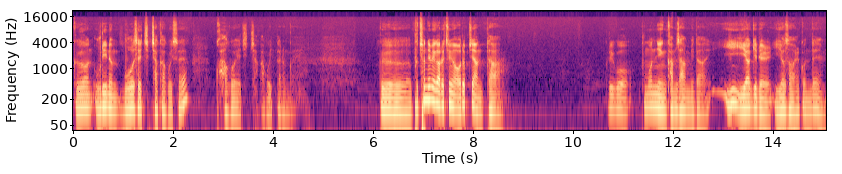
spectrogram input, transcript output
그건 우리는 무엇에 집착하고 있어요? 과거에 집착하고 있다는 거예요. 그 부처님의 가르침이 어렵지 않다. 그리고 부모님 감사합니다. 이 이야기를 이어서 할 건데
